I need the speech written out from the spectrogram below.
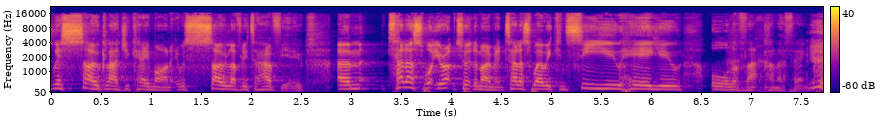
we're so glad you came on. It was so lovely to have you. Um, tell us what you're up to at the moment. Tell us where we can see you, hear you, all of that kind of thing.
